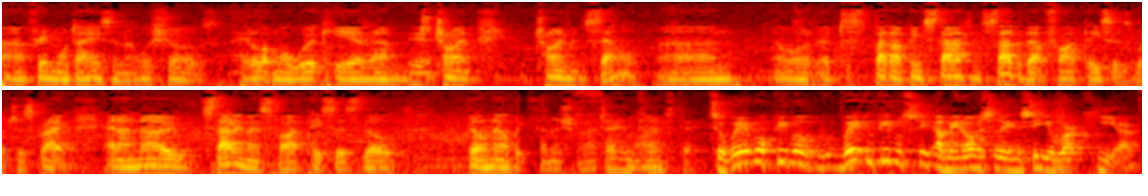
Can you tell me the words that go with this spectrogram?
uh, three more days, and I wish I was, had a lot more work here um, Yeah. to try and try and sell. Um, or uh, just, but I've been starting started about five pieces, which is great, and I know starting those five pieces, they'll they'll now be finished when I take them home. Fantastic. So where will people? Where can people see? I mean, obviously they can see your work here.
